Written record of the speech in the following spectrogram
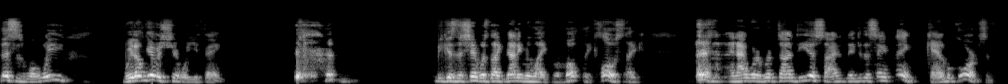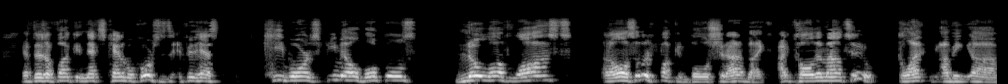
This is what we we don't give a shit what you think. because the shit was like not even like remotely close. Like and I would have ripped on Deicide if they did the same thing. Cannibal Corpse. If, if there's a fucking next Cannibal Corpse, if it has keyboards, female vocals, no love lost, and all this other fucking bullshit, I'd like, I'd call them out too. I mean, uh,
